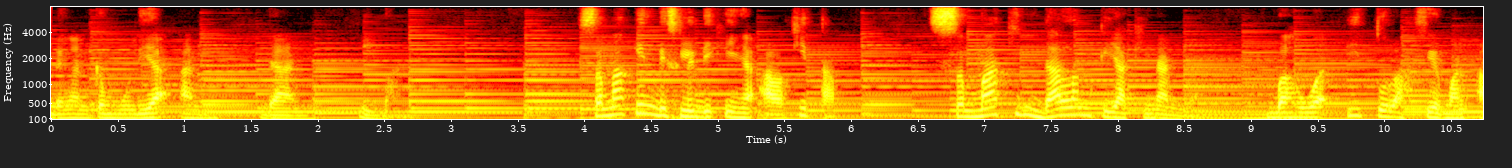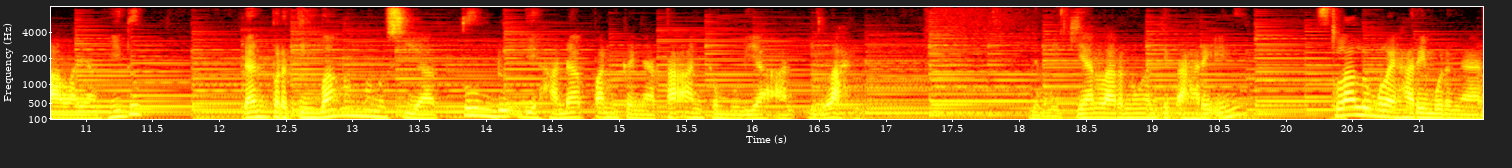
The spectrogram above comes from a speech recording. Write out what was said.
dengan kemuliaan dan iman. Semakin diselidikinya Alkitab, semakin dalam keyakinannya bahwa itulah firman Allah yang hidup dan pertimbangan manusia tunduk di hadapan kenyataan kemuliaan ilahi. Demikianlah renungan kita hari ini selalu mulai harimu dengan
